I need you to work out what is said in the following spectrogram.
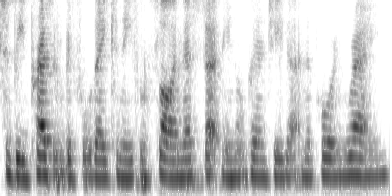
to be present before they can even fly, and they're certainly not going to do that in the pouring rain.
